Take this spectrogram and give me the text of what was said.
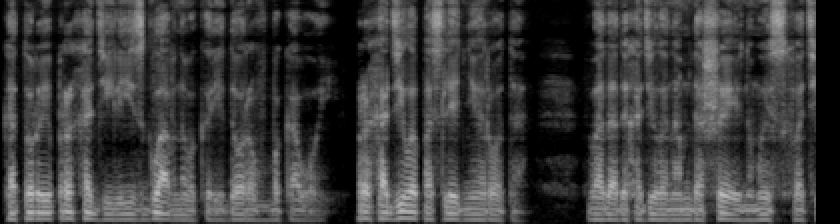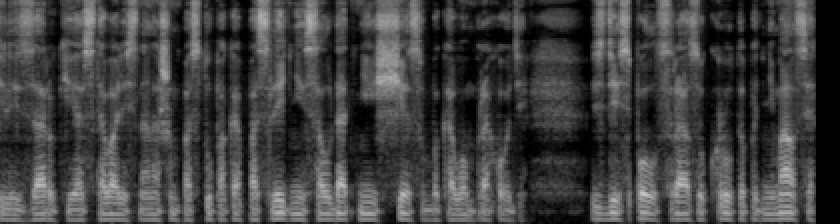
которые проходили из главного коридора в боковой. Проходила последняя рота. Вода доходила нам до шеи, но мы схватились за руки и оставались на нашем посту, пока последний солдат не исчез в боковом проходе. Здесь пол сразу круто поднимался,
